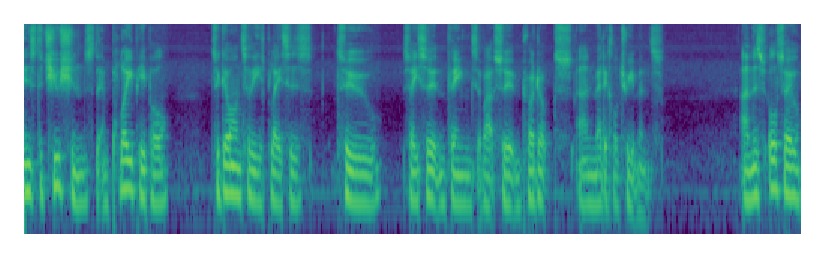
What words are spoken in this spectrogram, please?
institutions that employ people to go onto these places to say certain things about certain products and medical treatments. And there's also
